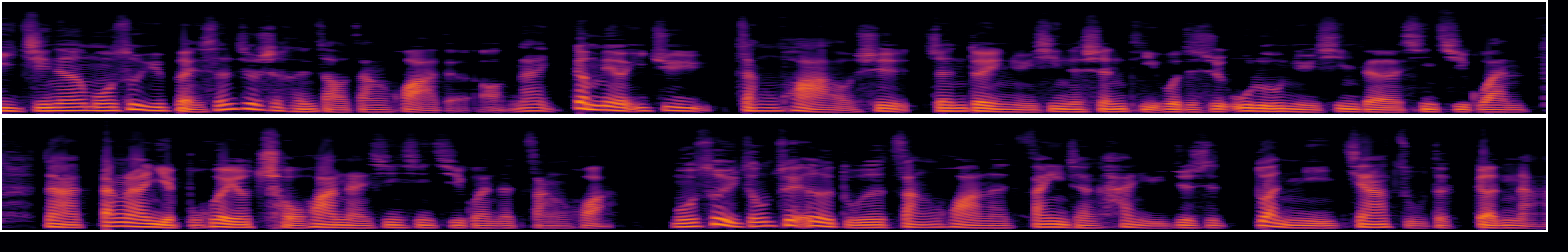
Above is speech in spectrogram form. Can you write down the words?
以及呢，摩梭语本身就是很少脏话的哦，那更没有一句脏话哦是针对女性的身体或者是侮辱女性的性器官。那当然也不会有丑化男性性器官的脏话。摩梭语中最恶毒的脏话呢，翻译成汉语就是断你家族的根呐，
